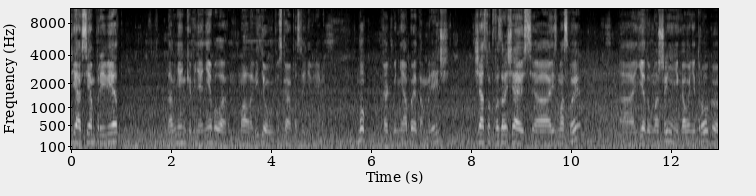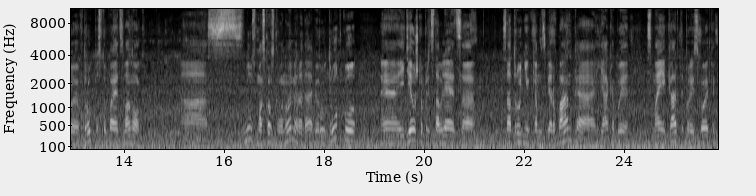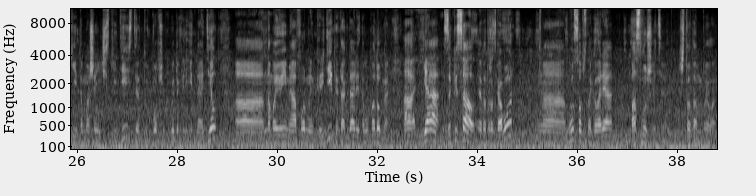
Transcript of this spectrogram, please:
Друзья, всем привет! Давненько меня не было, мало видео выпускаю в последнее время. Ну, как бы не об этом речь. Сейчас вот возвращаюсь э, из Москвы, э, еду в машине, никого не трогаю. Вдруг поступает звонок. Э, с, ну, с московского номера, да, беру трубку, э, и девушка представляется сотрудником Сбербанка, якобы с моей карты происходят какие-то мошеннические действия, тут, в общем, какой-то кредитный отдел, а, на мое имя оформлен кредит и так далее и тому подобное. А, я записал этот разговор, а, ну, собственно говоря, послушайте, что там было.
